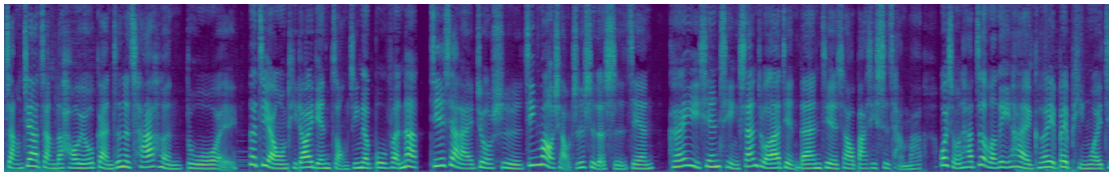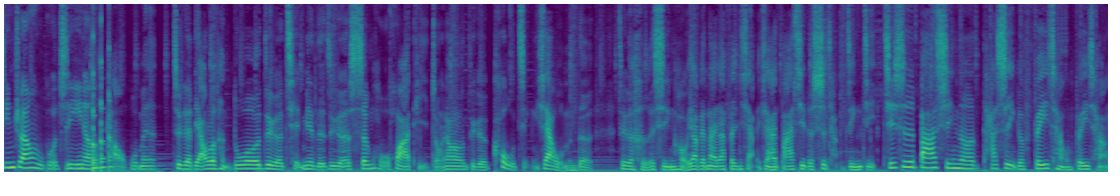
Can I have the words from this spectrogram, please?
涨价涨得好有感，真的差很多哎。那既然我们提到一点总金的部分，那接下来就是经贸小知识的时间。可以先请珊卓拉简单介绍巴西市场吗？为什么它这么厉害，可以被评为金砖五国之一呢？好，我们这个聊了很多这个前面的这个生活话题，总要这个扣紧一下我们的。这个核心吼，要跟大家分享一下巴西的市场经济。其实巴西呢，它是一个非常非常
